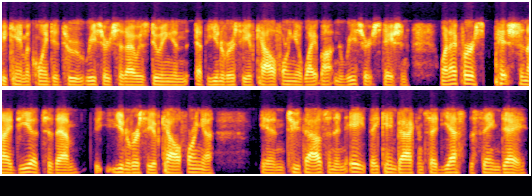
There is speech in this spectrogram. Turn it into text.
became acquainted through research that I was doing in, at the University of California White Mountain Research Station. When I first pitched an idea to them the University of California in 2008, they came back and said yes the same day.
